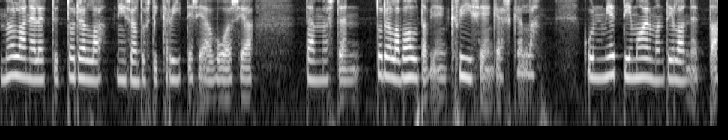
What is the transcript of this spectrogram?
me ollaan eletty todella niin sanotusti kriittisiä vuosia tämmöisten todella valtavien kriisien keskellä. Kun miettii maailman tilannetta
